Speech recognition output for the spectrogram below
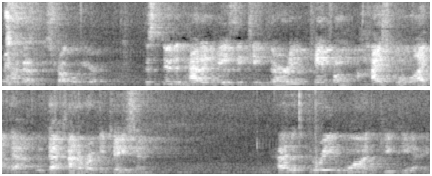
They're not going to struggle here. This student had an ACT 30, came from a high school like that, with that kind of reputation, had a 3-1 GPA.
